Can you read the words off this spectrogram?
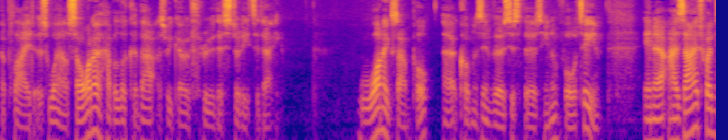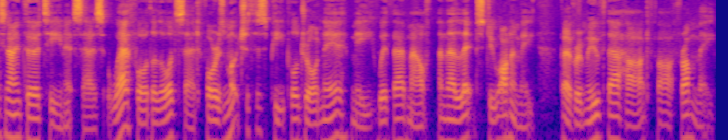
applied as well. So I want to have a look at that as we go through this study today. One example uh, comes in verses 13 and 14. In uh, Isaiah 29:13 it says, "Wherefore the Lord said, For as much as this people draw near me with their mouth, and their lips do honour me, but have removed their heart far from me,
